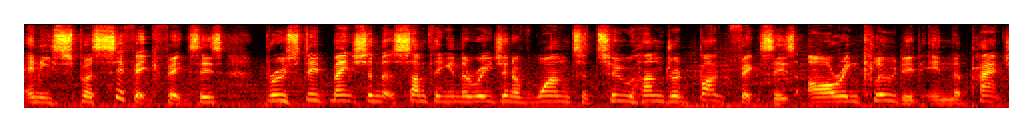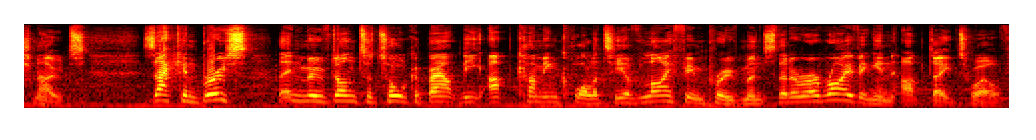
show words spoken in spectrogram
any specific fixes Bruce did mention that something in the region of 1 to 200 bug fixes are included in the patch notes. Zach and Bruce then moved on to talk about the upcoming quality of life improvements that are arriving in update 12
